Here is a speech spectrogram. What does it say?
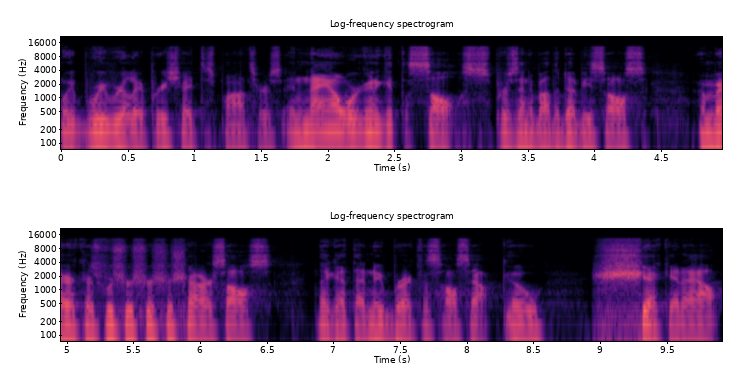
we, we really appreciate the sponsors, and now we're going to get the sauce presented by the W Sauce America's Worcestershire sauce. They got that new breakfast sauce out. Go check it out.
